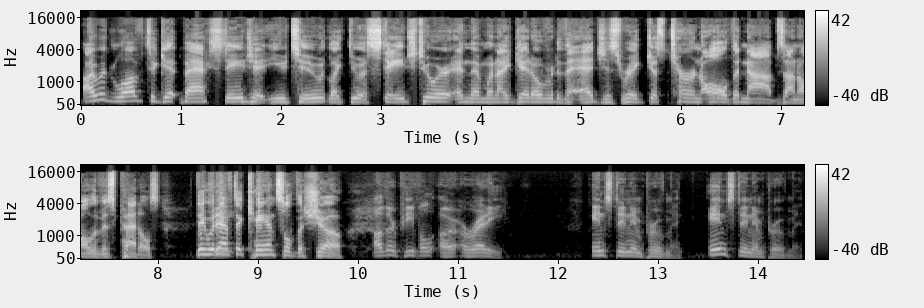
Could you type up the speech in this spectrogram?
I would love to get backstage at U2, like do a stage tour, and then when I get over to the edges rig, just turn all the knobs on all of his pedals. They would have to cancel the show. Other people are already instant improvement. Instant improvement.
